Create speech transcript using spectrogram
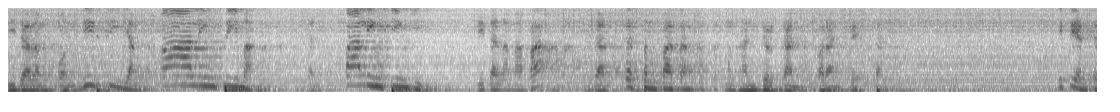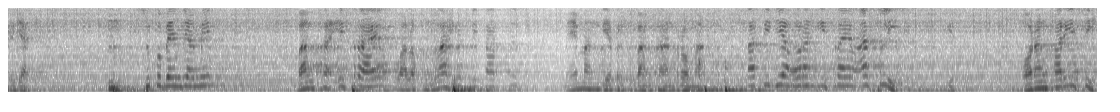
di dalam kondisi yang paling prima dan paling tinggi di dalam apa? Di dalam kesempatan untuk menghancurkan orang Kristen. Itu yang terjadi. Suku Benjamin, bangsa Israel, walaupun lahir di Tarsus, memang dia berkebangsaan Roma. Tapi dia orang Israel asli. Gitu. Orang Farisi,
